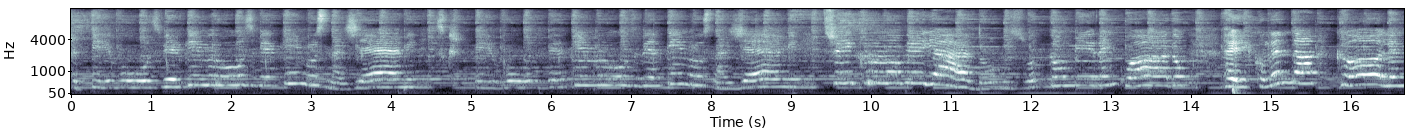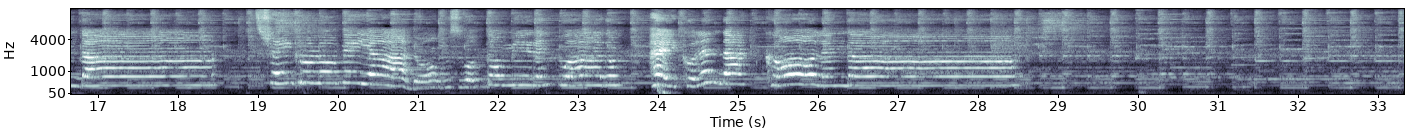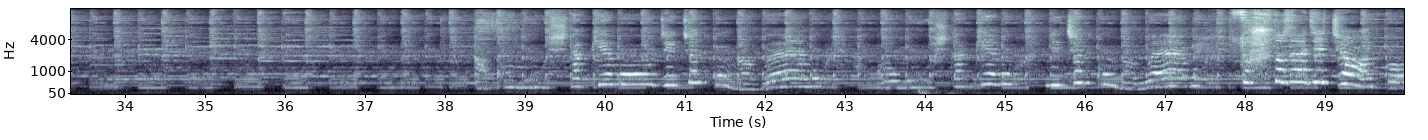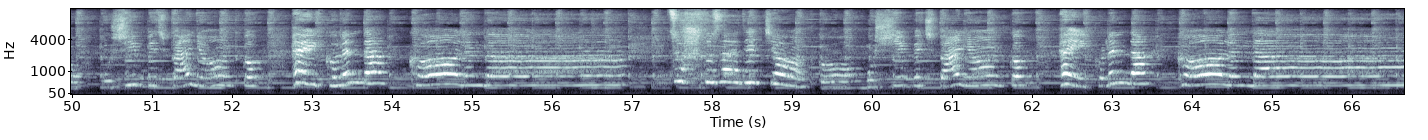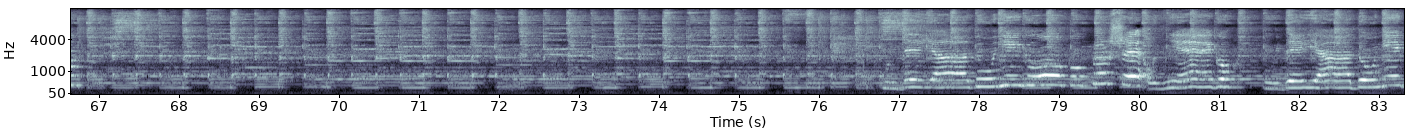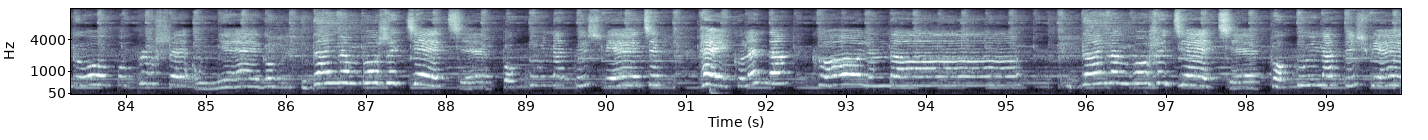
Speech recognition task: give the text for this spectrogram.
шипів у звірки. koniątko. Hej, kolenda, kolenda. Cóż to za dzieciątko? Musi być panią. się pokój na ten świecie.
